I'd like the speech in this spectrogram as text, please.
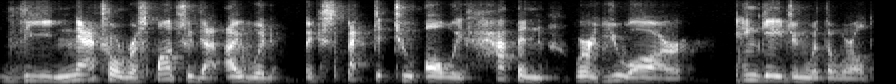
the natural response to that i would expect it to always happen where you are engaging with the world.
